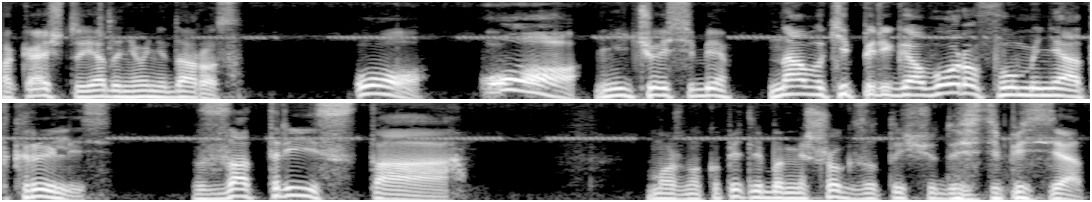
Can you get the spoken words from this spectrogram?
пока что я до него не дорос. О! О! Ничего себе! Навыки переговоров у меня открылись. За 300. можно купить, либо мешок за 1250.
